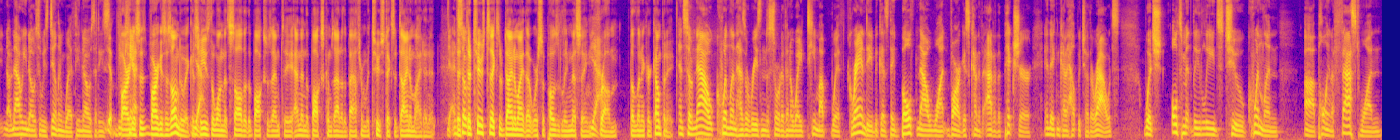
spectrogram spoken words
you know now he knows who he's dealing with. He knows that he's Yeah, Vargas can't- is Vargas is onto it because Yeah. he's the one that saw that the box was empty, and then the box comes out of the bathroom with two sticks of dynamite in it. Yeah, and the, so- the two sticks of dynamite that were supposedly missing Yeah. from the Linnekar company. And so now Quinlan has a reason to sort of, in a way, team up with Grandy because they both now want Vargas kind of out of the picture and they can kind of help each other out, which ultimately leads to Quinlan uh, pulling a fast one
